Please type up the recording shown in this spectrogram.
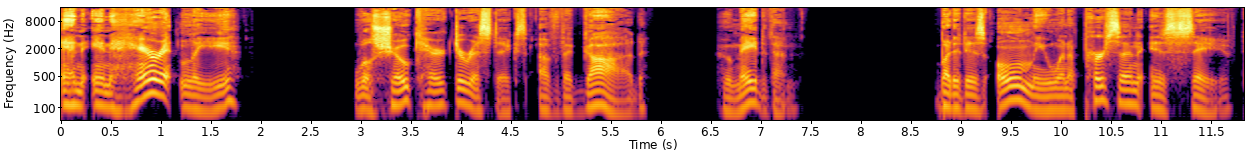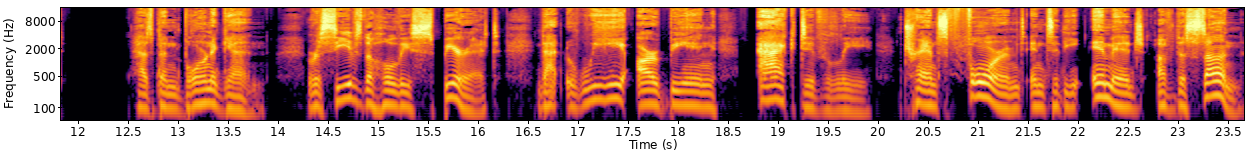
and inherently will show characteristics of the God who made them. But it is only when a person is saved, has been born again, receives the Holy Spirit, that we are being actively transformed into the image of the Son.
